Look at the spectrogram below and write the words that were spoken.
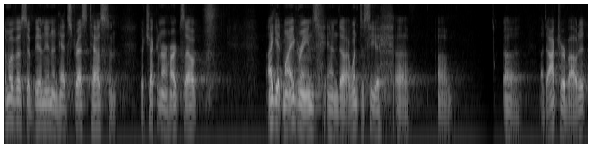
Some of us have been in and had stress tests, and they're checking our hearts out. I get migraines, and uh, I went to see a, a, um, uh, a doctor about it,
